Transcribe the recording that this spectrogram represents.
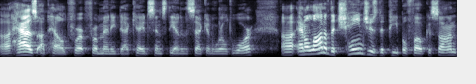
uh, has upheld for, for many decades since the end of the Second World War. Uh, and a lot of the changes that people focus on,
